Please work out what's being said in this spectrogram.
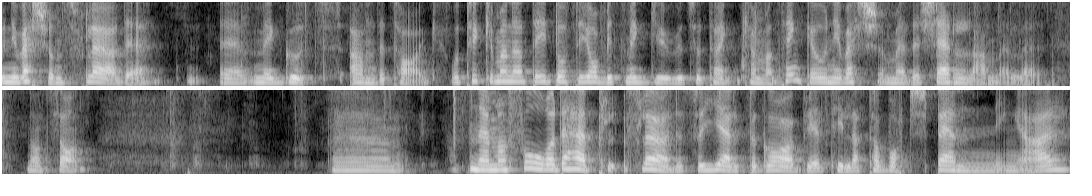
universums flöde med Guds andetag. Och tycker man att det låter jobbigt med Gud så kan man tänka universum eller källan eller något sånt. Eh, när man får det här flödet så hjälper Gabriel till att ta bort spänningar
